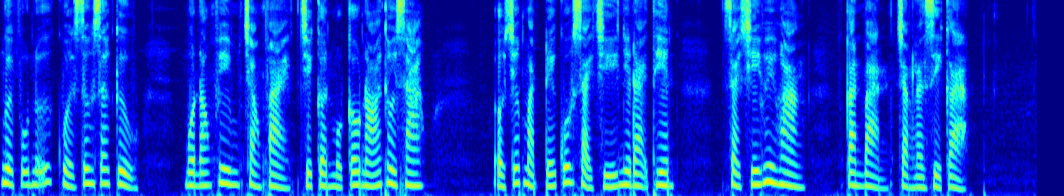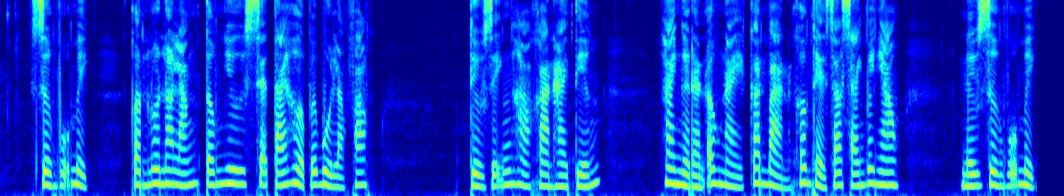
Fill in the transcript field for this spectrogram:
Người phụ nữ của Dương Gia Cửu muốn đóng phim chẳng phải chỉ cần một câu nói thôi sao? Ở trước mặt đế quốc giải trí như Đại Thiên, giải trí huy hoàng, căn bản chẳng là gì cả. Dương Vũ Mịch còn luôn lo lắng Tống Như sẽ tái hợp với Bùi Lạc Phong. Tiêu Dĩnh hò khan hai tiếng, Hai người đàn ông này căn bản không thể so sánh với nhau. Nếu Dương Vũ Mịch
